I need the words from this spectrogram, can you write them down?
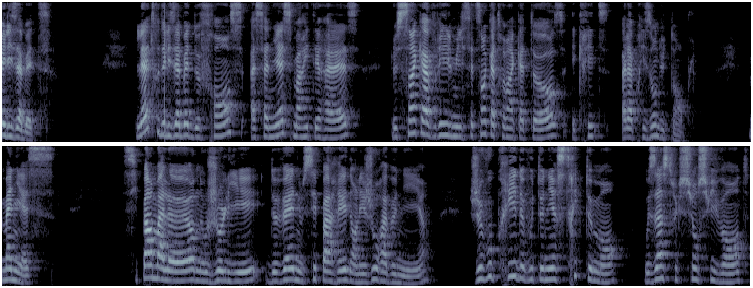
Élisabeth. Lettre d'Élisabeth de France à sa nièce Marie-Thérèse, le 5 avril 1794, écrite à la prison du Temple. Ma nièce, si par malheur nos geôliers devaient nous séparer dans les jours à venir, je vous prie de vous tenir strictement aux instructions suivantes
